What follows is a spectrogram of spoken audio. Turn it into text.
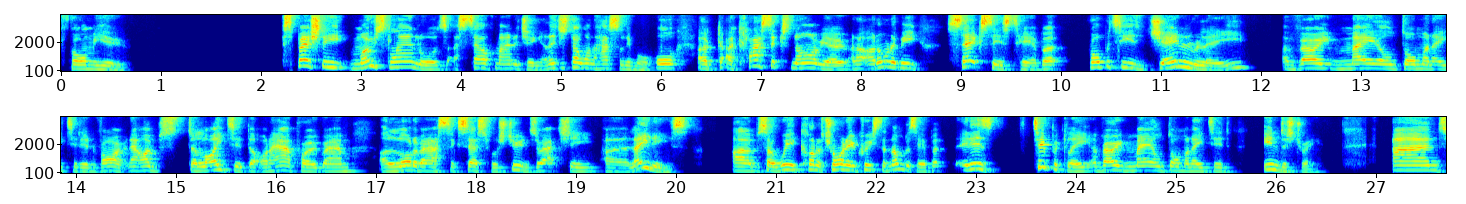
from you especially most landlords are self-managing and they just don't want the hassle anymore. Or a, a classic scenario, and I, don't want to be sexist here, but property is generally a very male-dominated environment. Now, I'm delighted that on our program, a lot of our successful students are actually uh, ladies. Um, so we're kind of trying to increase the numbers here, but it is typically a very male-dominated industry. And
